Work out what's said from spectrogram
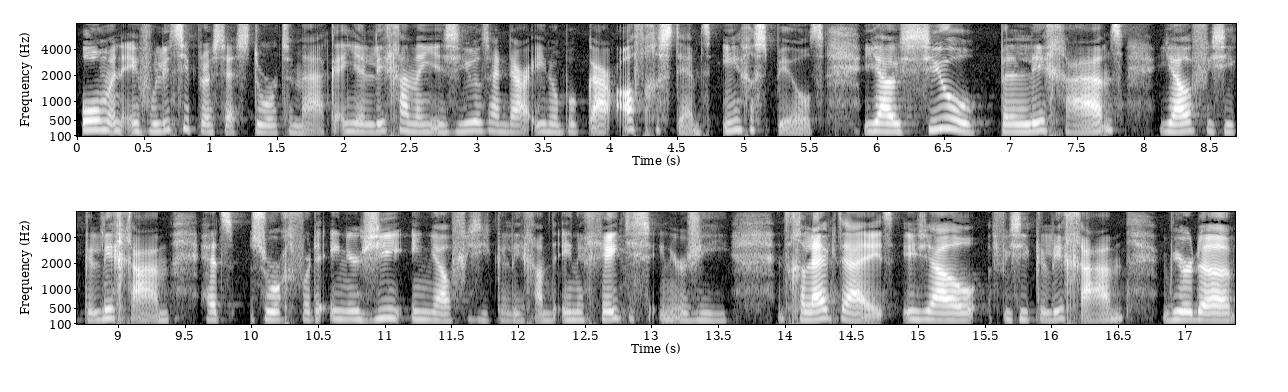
om een evolutieproces door te maken. En je lichaam en je ziel zijn daarin op elkaar afgestemd, ingespeeld. Jouw ziel belichaamt jouw fysieke lichaam. Het zorgt voor de energie in jouw fysieke lichaam, de energetische energie. En tegelijkertijd is jouw fysieke lichaam weer de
